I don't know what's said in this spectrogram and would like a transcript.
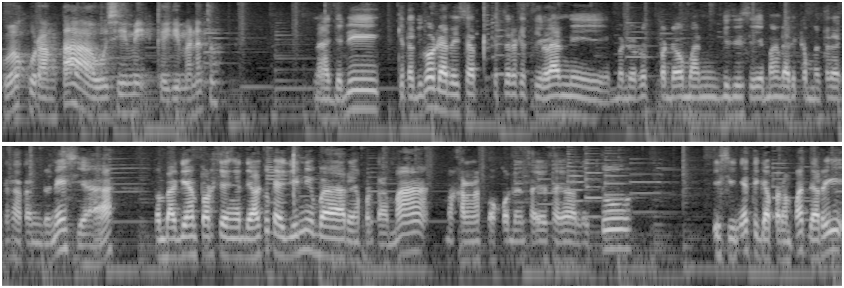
Gue kurang tahu sih Mi, kayak gimana tuh? Nah jadi kita juga udah riset kecil-kecilan nih. Menurut pedoman gizi seimbang dari Kementerian Kesehatan Indonesia, pembagian porsi yang ideal tuh kayak gini bar. Yang pertama makanan pokok dan sayur-sayuran itu isinya 3 per 4 dari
